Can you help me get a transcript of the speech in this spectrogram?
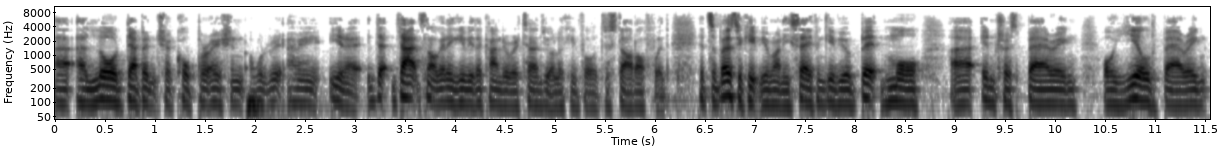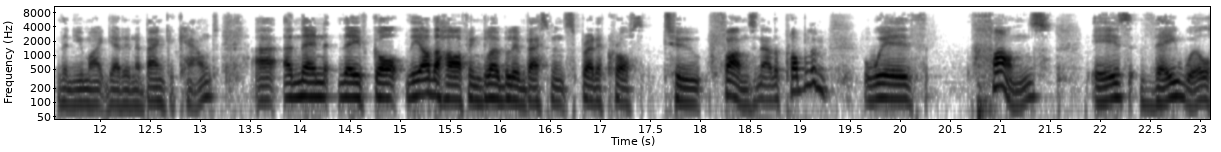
a, a Law Debenture Corporation. I mean, you know, th- that's not going to give you the kind of returns you're looking for to start off with. It's supposed to keep your money safe and give you a bit more uh, interest bearing or yield bearing than you might get in a bank account. Uh, and then they've got the other half in global investments spread across two funds. Now, the problem with funds is they will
